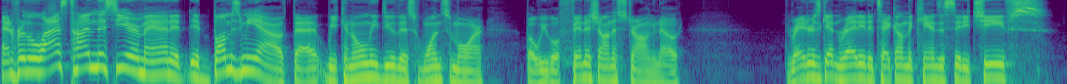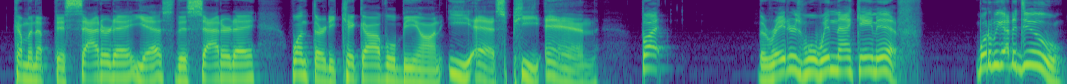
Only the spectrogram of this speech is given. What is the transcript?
And for the last time this year, man, it, it bums me out that we can only do this once more, but we will finish on a strong note. The Raiders getting ready to take on the Kansas City Chiefs coming up this Saturday. Yes, this Saturday. 1:30 kickoff will be on ESPN. But the Raiders will win that game if. What do we got to do?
